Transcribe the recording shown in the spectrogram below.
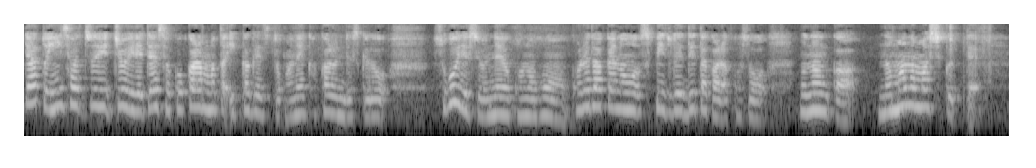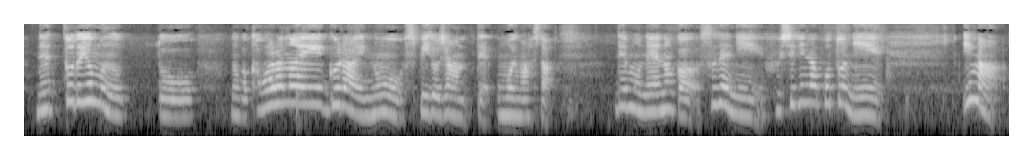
であと印刷所入れてそこからまた1ヶ月とかねかかるんですけどすごいですよねこの本。これだけのスピードで出たからこそもうなんか生々しくってネットで読むのとなんか変わらないぐらいのスピードじゃんって思いました。でもね、なんかすでに不思議なことに、今、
